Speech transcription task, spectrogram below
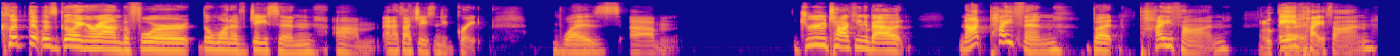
clip that was going around before the one of Jason, um, and I thought Jason did great, was um, Drew talking about not Python, but Python, okay, a Python,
